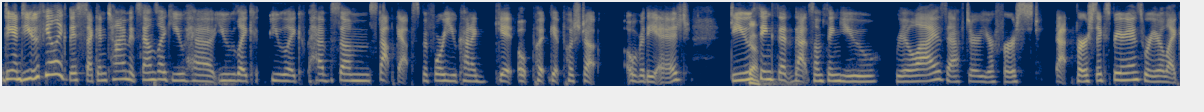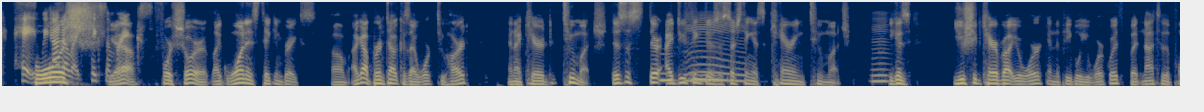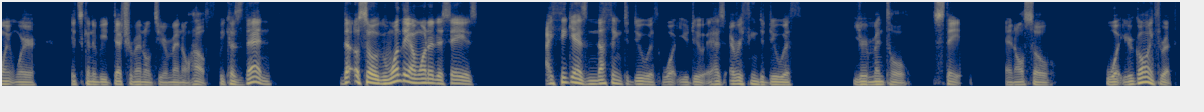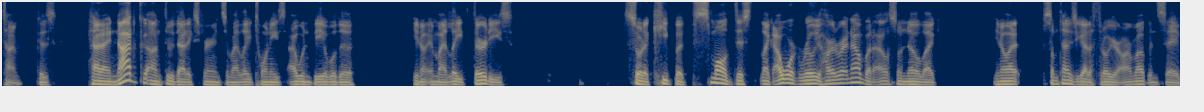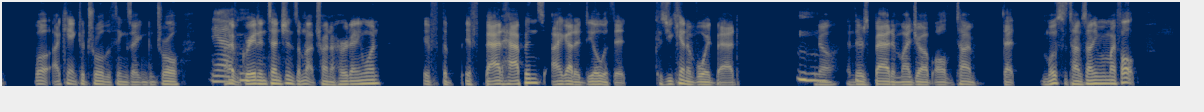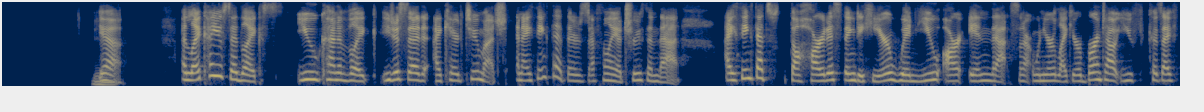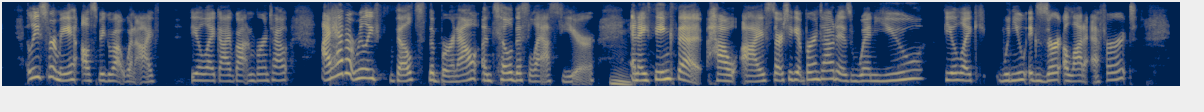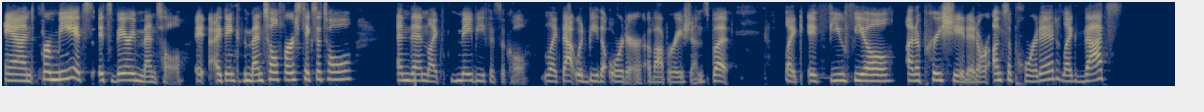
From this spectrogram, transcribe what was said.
Dan, do you feel like this second time it sounds like you have you like you like have some stop gaps before you kind of get oh, put get pushed up over the edge? Do you Yeah. think that that's something you realize after your first that first experience where you're like, hey, we gotta like take some yeah, breaks? for sure. Like one is taking breaks. Um, I got burnt out because I worked too hard and I cared too much. There's this there. I do think there's a such Mhm. thing as caring too much Mm. because you should care about your work and the people you work with, but not to the point where it's going to be detrimental to your mental health. Because then, that, so the one thing I wanted to say is, I think it has nothing to do with what you do. It has everything to do with your mental state and also what you're going through at the time. Because had I not gone through that experience in my late 20s, I wouldn't be able to, you know, in my late 30s, sort of keep a small dis like I work really hard right now, but I also know like, you know what, sometimes you got to throw your arm up and say, well, I can't control the things I can control. Yeah. I have great intentions. I'm not trying to hurt anyone. If the if bad happens, I got to deal with it because you can't avoid bad, Mhm. you know. And there's bad in my job all the time. That most of the time it's not even my fault. Know? Yeah. I like how you said like you kind of like you just said I cared too much. And I think that there's definitely a truth in that. I think that's the hardest thing to hear when you are in that scenario when you're like you're burnt out you because I at least for me, I'll speak about when I feel like I've gotten burnt out. I haven't really felt the burnout until this last year. Mm, And I think that how I start to get burnt out is when you feel like when you exert a lot of effort. And for me, it's it's very mental. It, I think the mental first takes a toll, and then like maybe physical. Like that would be the order of operations. But like if you feel unappreciated or unsupported, like that's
